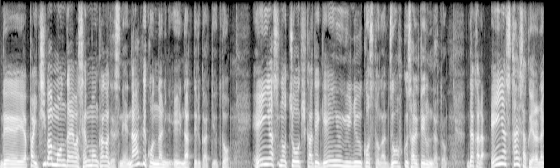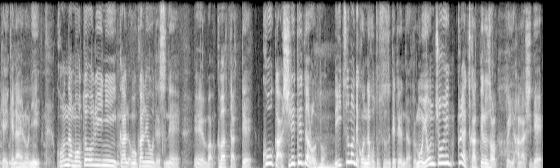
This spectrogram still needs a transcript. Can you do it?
で、やっぱり一番問題は専門家がですね、なんでこんなになってるかっていうと、円安の長期化で原油輸入コストが増幅されているんだと。だから円安対策やらなきゃいけないのに、こんな元売りにお金をですね、えー配ったって、効果は知れてんだろうと、で、いつまでこんなこと続けてんだと、もう4兆円くらい使ってるぞという話で、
